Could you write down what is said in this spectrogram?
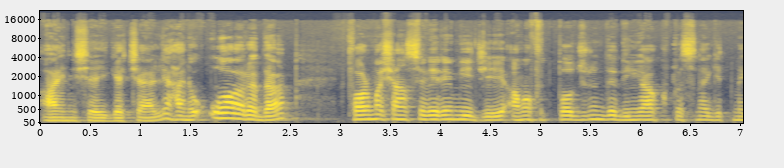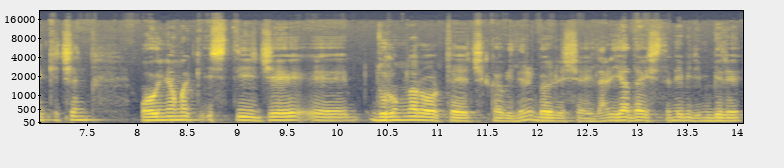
aynı şey geçerli. Hani o arada forma şansı veremeyeceği ama futbolcunun da Dünya Kupası'na gitmek için oynamak isteyeceği e, durumlar ortaya çıkabilir böyle şeyler ya da işte ne bileyim biri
